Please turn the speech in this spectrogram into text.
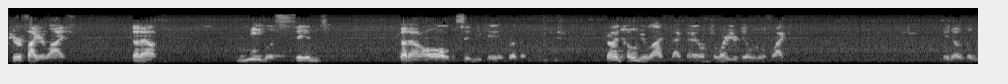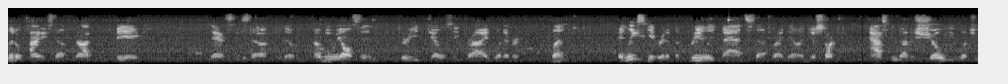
purify your life, cut out needless sins, cut out all the sin you can, brother. Try and hone your life back down to where you're dealing with like, you know, the little tiny stuff, not big, nasty stuff. You know, I mean, we all sin, greed, jealousy, pride, whatever, but at least get rid of the really bad stuff right now and just start asking God to show you what you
